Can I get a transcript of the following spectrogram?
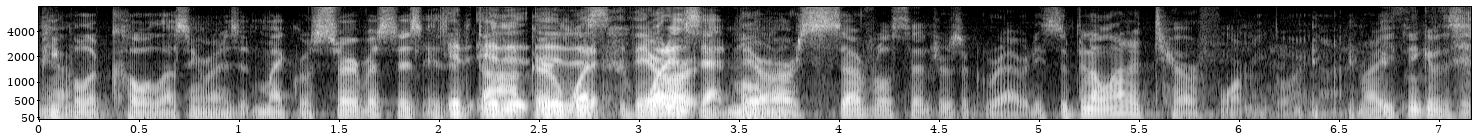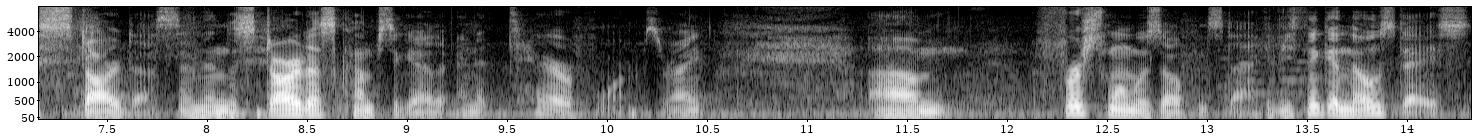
people yeah. are coalescing around? Is it microservices? Is it, it Docker? It, what, is, what are, is that moment? There are several centers of gravity. So there's been a lot of terraforming going on, right? You think of this as stardust, and then the stardust comes together and it terraforms, right? Um, first one was OpenStack. If you think in those days,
